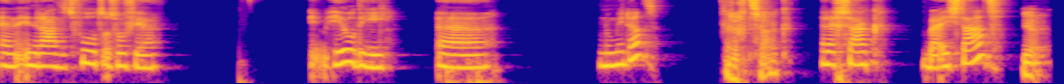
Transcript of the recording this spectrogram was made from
En inderdaad, het voelt alsof je heel die, eh, hoe noem je dat? Rechtszaak. Rechtszaak bijstaat. Ja,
